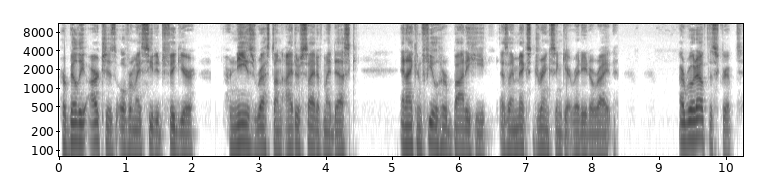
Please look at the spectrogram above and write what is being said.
Her belly arches over my seated figure, her knees rest on either side of my desk, and I can feel her body heat as I mix drinks and get ready to write. I wrote out the script,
